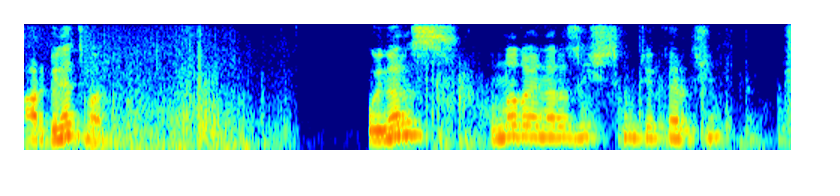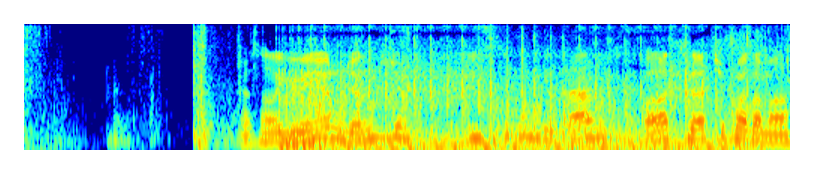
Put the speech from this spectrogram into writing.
Arbelet var. Oynarız. Bununla da oynarız. Hiç sıkıntı yok kardeşim. Ben sana güveniyorum canımcığım. Hiç sıkıntı yok. Rahat ol. Bana silah çıkmadı ama.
